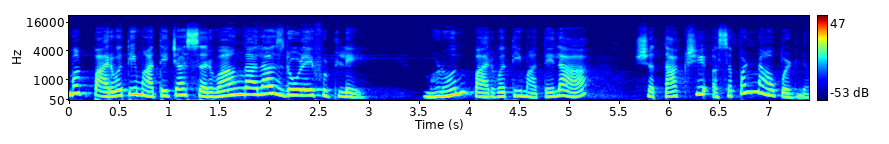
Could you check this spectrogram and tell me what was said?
मग पार्वती मातेच्या सर्वांगालाच डोळे फुटले. म्हणून पार्वती मातेला शताक्षी असं पण नाव पडलं.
